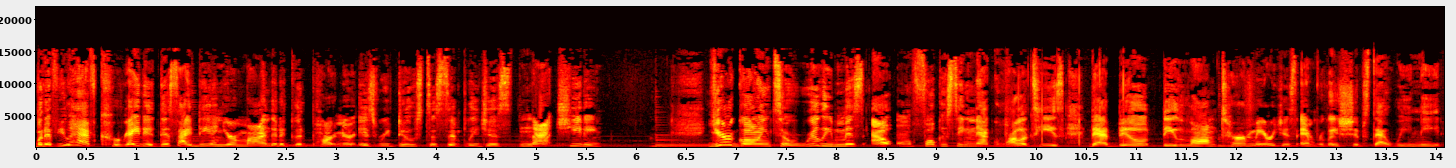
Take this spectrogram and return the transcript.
But if you have created this idea in your mind that a good partner is reduced to simply just not cheating, you're going to really miss out on focusing that qualities that build the long-term marriages and relationships that we need.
